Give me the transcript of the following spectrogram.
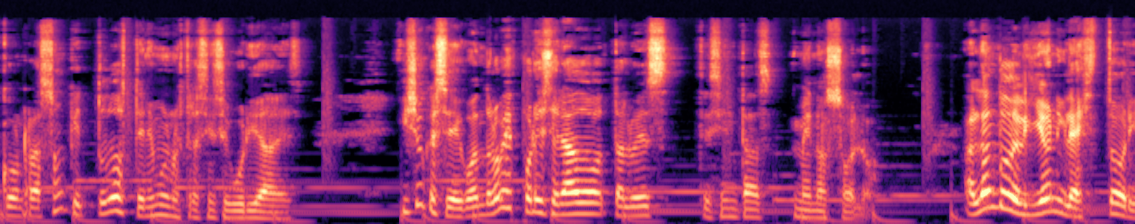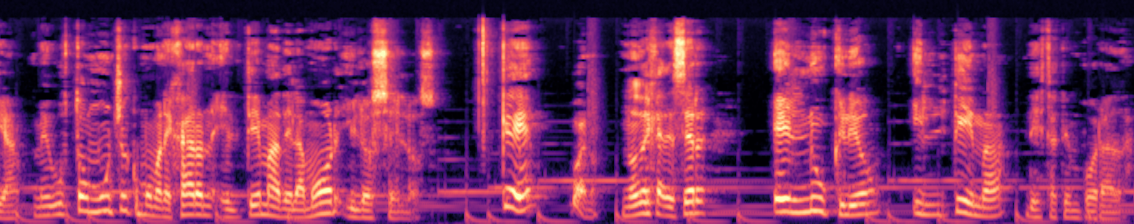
con razón que todos tenemos nuestras inseguridades. Y yo qué sé, cuando lo ves por ese lado, tal vez te sientas menos solo. Hablando del guion y la historia, me gustó mucho cómo manejaron el tema del amor y los celos. Que, bueno, no deja de ser el núcleo, el tema de esta temporada.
